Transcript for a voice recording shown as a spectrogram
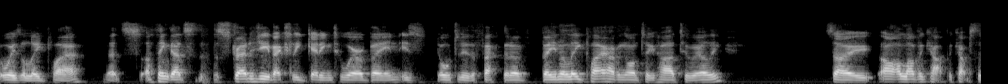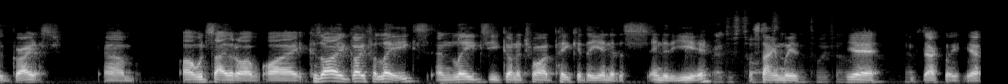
always a league player. That's I think that's the strategy of actually getting to where I've been is all to do with the fact that I've been a league player, having gone too hard too early. So oh, I love a cup. The cup's the greatest. Um, I would say that I because I, go for leagues and leagues you're going to try and peak at the end of the end of the year. Just The same with- something to each other? Yeah, exactly. Yeah,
